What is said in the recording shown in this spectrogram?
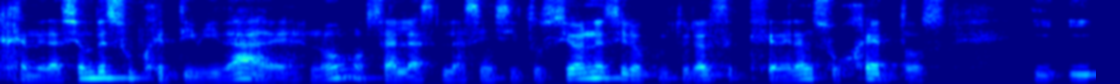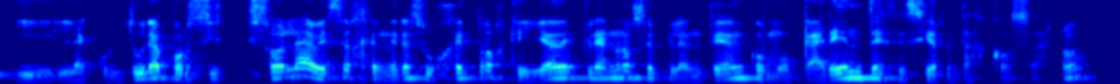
generación de subjetividades, ¿no? O sea, las, las instituciones y lo cultural generan sujetos y, la cultura por sí sola a veces genera sujetos que ya de plano se plantean como carentes de ciertas cosas, ¿no?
